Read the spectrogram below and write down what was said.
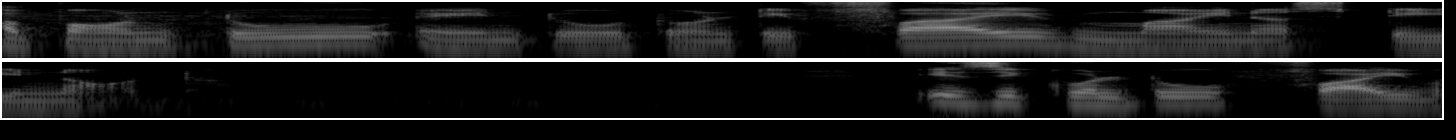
upon two into twenty five minus t nought is equal to five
